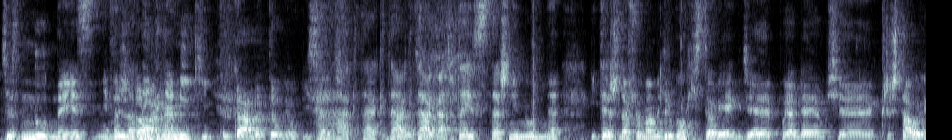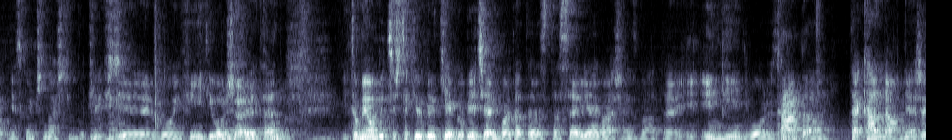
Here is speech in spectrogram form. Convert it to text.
Co jest nudne, jest, nie ma tylko żadnej dynamiki. Tylko Ahmed to umiał pisać. Tak, tak, tak, tak. A tutaj jest strasznie nudne i też na przykład mamy drugą historię, gdzie pojawiają się kryształy nieskończoności, bo oczywiście mhm było Infinity War, ten. I to miało być coś takiego wielkiego, wiecie jak była ta, ta, ta seria, jak ona się nazywa, te Infinity Wars. Countdown. Tak, Countdown, nie? Że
